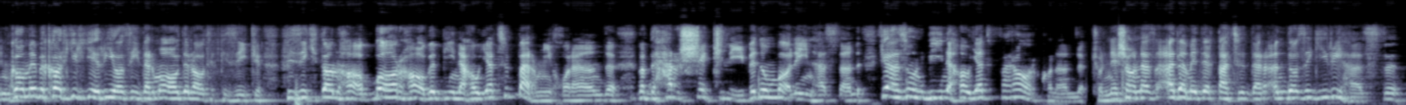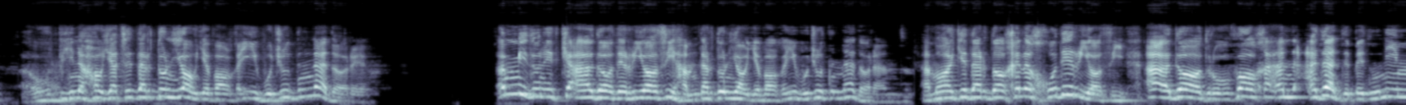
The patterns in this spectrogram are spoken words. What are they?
هنگام به کارگیری ریاضی در معادلات فیزیک فیزیکدانها بارها به بینهایت برمیخورند و به هر شکلی به دنبال این هستند که از اون بینهایت فرار کنند. چون نشان از عدم دقت در اندازگیری هست او بینهایت در دنیای واقعی وجود نداره. می‌دونید که اعداد ریاضی هم در دنیای واقعی وجود ندارند. اما اگه در داخل خود ریاضی اعداد رو واقعا عدد بدونیم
